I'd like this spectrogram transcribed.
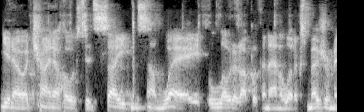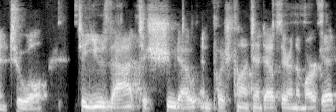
you know a China hosted site in some way, load it up with an analytics measurement tool to use that to shoot out and push content out there in the market,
